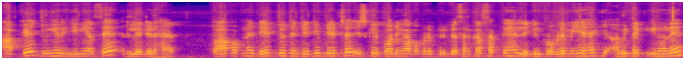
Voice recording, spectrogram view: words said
आपके जूनियर इंजीनियर से रिलेटेड है। तो आप अपने डेट जो टेंटेटिव डेट है, इसके अकॉर्डिंग आप अपने प्रिपरेशन कर सकते हैं, लेकिन प्रॉब्लम ये है कि अभी तक इन्होंने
